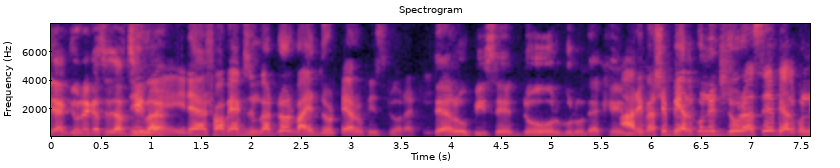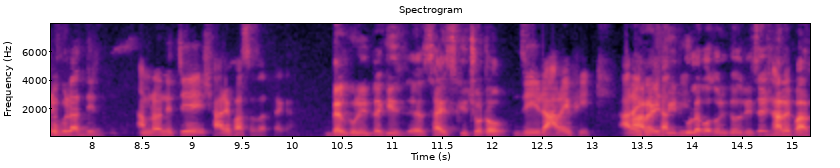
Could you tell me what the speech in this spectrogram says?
একজনের কাছে যাচ্ছে ভাই এটা সব একজনকার ডোর বাইরের ডোর তেরো পিস ডোর আর কি। তেরো পিসের ডোরগুলো দেখেন। আর এই পাশে ব্যালকনির ডোর আছে ব্যালকনি গুলা দি- আমরা নিচ্ছি সাড়ে পাঁচ হাজার টাকা। ব্যালকনিটা কি সাইজ কি ছোট? জি আড়াই ফিট আড়াই আড়াই ফিটগুলো কত নিতে দিচ্ছে? সাড়ে পাঁচ।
